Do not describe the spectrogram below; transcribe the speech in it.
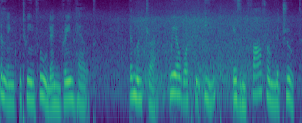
The link between food and brain health. The mantra, we are what we eat, isn't far from the truth.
